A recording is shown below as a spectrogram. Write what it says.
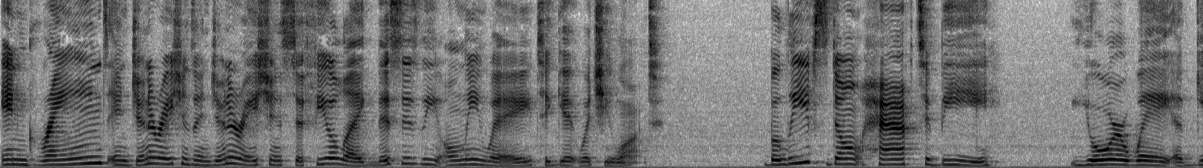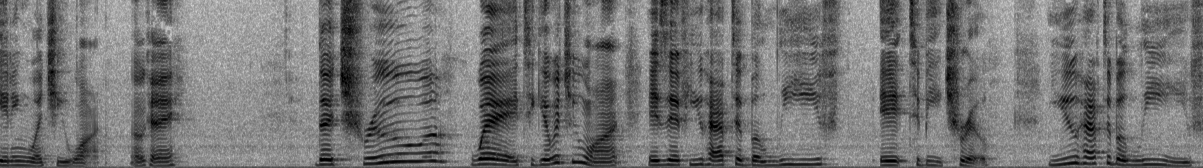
ingrained in generations and generations to feel like this is the only way to get what you want. Beliefs don't have to be your way of getting what you want, okay? The true way to get what you want is if you have to believe it to be true. You have to believe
